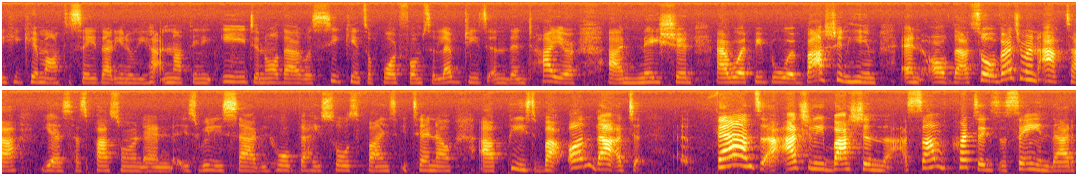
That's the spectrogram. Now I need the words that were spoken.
he came out to say that you know he had nothing to eat and all that. Was seeking support from celebrities and the entire uh, nation, uh, where people were bashing him and all that. So, a veteran actor, yes, has passed on, and it's really sad. We hope that his soul finds eternal uh, peace. But on that, fans are actually bashing. Some critics are saying that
